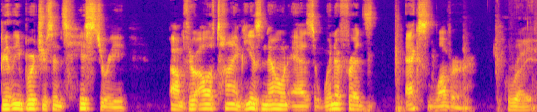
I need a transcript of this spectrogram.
Billy Butcherson's history, um, through all of time, he is known as Winifred's ex-lover, right.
